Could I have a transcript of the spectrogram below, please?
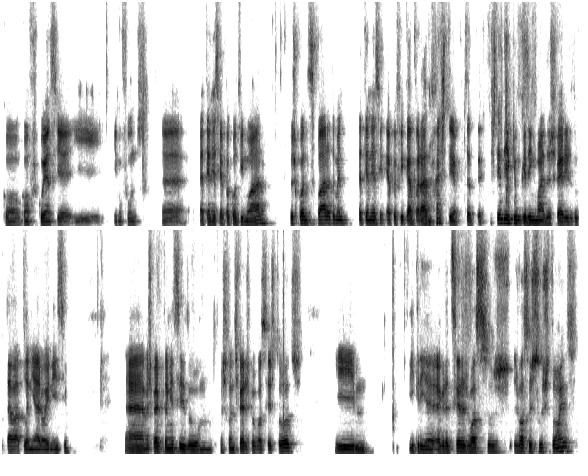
com, com frequência e, e, no fundo, uh, a tendência é para continuar. Depois, quando se para, também a tendência é para ficar parado mais tempo. Portanto, estendi aqui um bocadinho mais as férias do que estava a planear ao início. Uh, mas espero que tenha sido um, excelentes férias para vocês todos e, e queria agradecer as, vossos, as vossas sugestões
